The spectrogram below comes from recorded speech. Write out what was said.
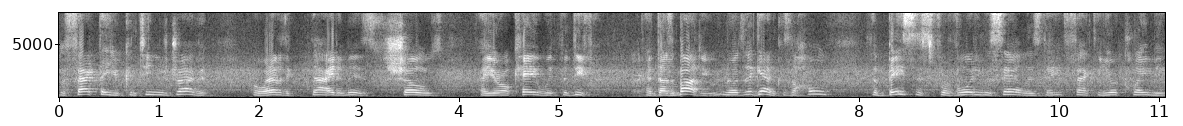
The fact that you continue to drive it, or whatever the, the item is, shows that you're okay with the defect. It doesn't bother you. You know, again, because the whole the basis for voiding the sale is the fact that you're claiming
